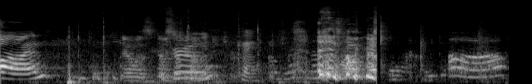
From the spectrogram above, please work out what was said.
on. It was, it was Okay.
